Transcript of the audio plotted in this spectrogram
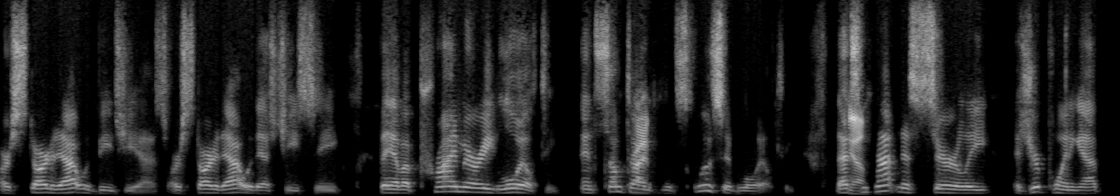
or started out with BGS or started out with SGC, they have a primary loyalty and sometimes right. exclusive loyalty. That's yeah. not necessarily, as you're pointing out,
